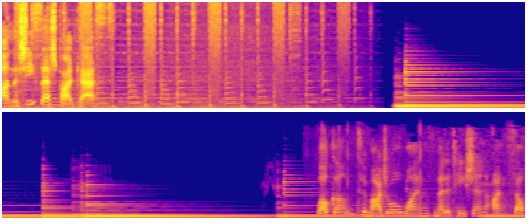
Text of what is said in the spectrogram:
on the She Sesh podcast. Welcome to Module 1's meditation on self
